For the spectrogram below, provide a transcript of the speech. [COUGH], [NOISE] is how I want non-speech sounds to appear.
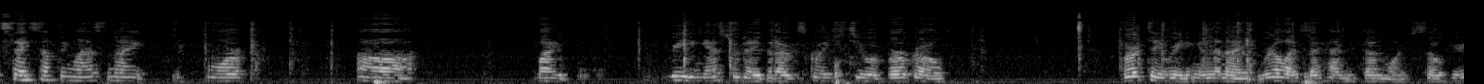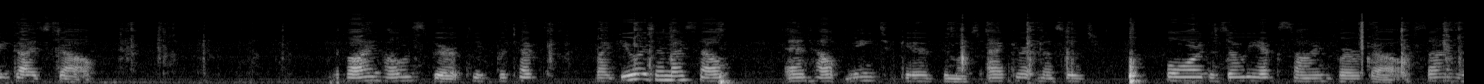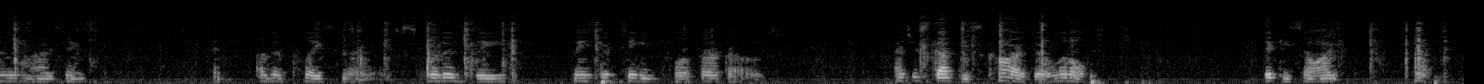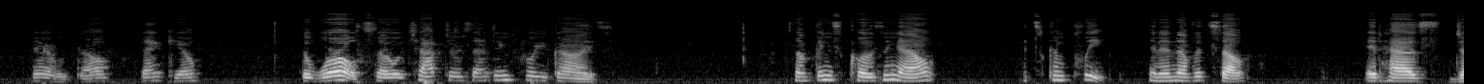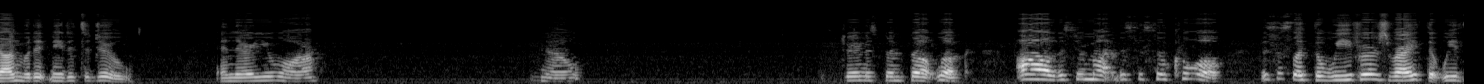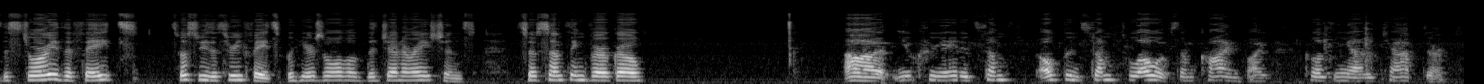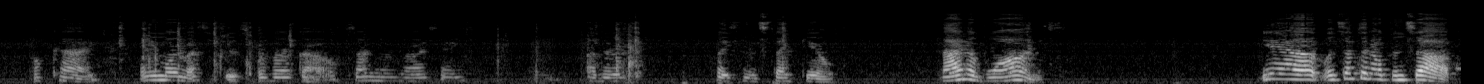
did say something last night before uh, my reading yesterday that I was going to do a Virgo birthday reading and then I realized I hadn't done one. So here you guys go. Divine Holy Spirit, please protect my viewers and myself and help me to give the most accurate message for the zodiac sign Virgo, Sun, Moon, Rising, and other placements. What is the major theme for Virgos? I just got these cards. They're a little sticky, so I'm... There we go. Thank you. The world. So chapter is ending for you guys. Something's closing out. It's complete in and of itself. It has done what it needed to do. And there you are. You know, this dream has been built. Look. Oh, this remind, this is so cool. This is like the weavers, right, that weave the story, the fates. It's supposed to be the three fates, but here's all of the generations. So something, Virgo, uh, you created some, opened some flow of some kind by closing out a chapter. Okay. Any more messages for Virgo? Sun, Moon, Rising, other placements. Thank you. Nine of Wands. Yeah, when something opens up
